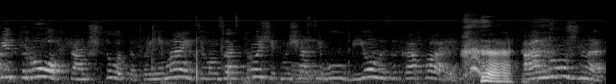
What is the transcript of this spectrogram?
Петров там что-то, понимаете, он застройщик, мы сейчас его убьем и закопаем. А нужно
